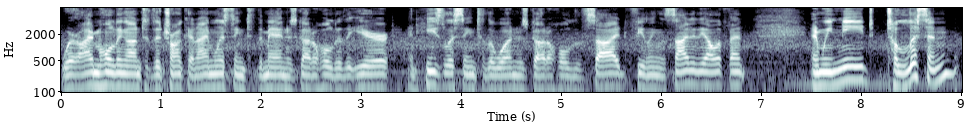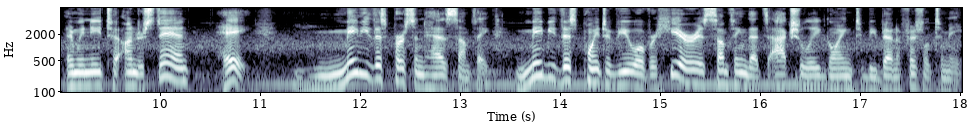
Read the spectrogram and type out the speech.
where I'm holding on to the trunk and I'm listening to the man who's got a hold of the ear, and he's listening to the one who's got a hold of the side, feeling the side of the elephant. And we need to listen and we need to understand, hey, maybe this person has something. Maybe this point of view over here is something that's actually going to be beneficial to me.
